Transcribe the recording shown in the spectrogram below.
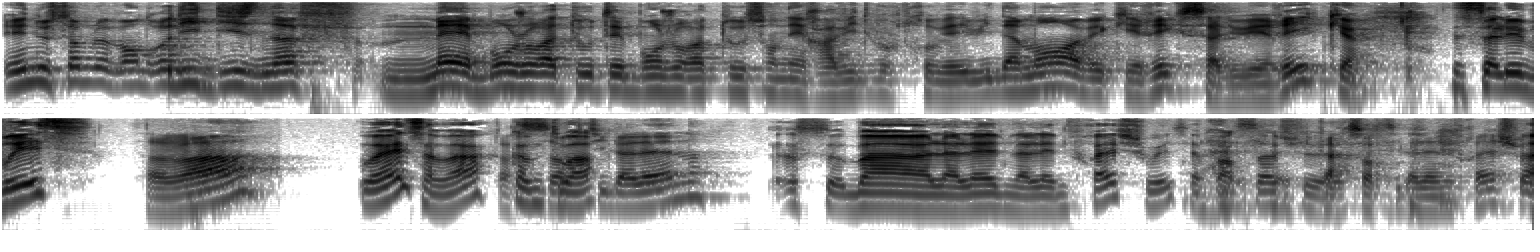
Et nous sommes le vendredi 19 mai. Bonjour à toutes et bonjour à tous. On est ravis de vous retrouver évidemment avec Eric. Salut Eric. Salut Brice. Ça va? Ouais, ça va. T'as comme toi. ressorti la laine? Bah la laine, la laine fraîche, oui. C'est à part ça. Je... T'as ressorti la laine fraîche ouais.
